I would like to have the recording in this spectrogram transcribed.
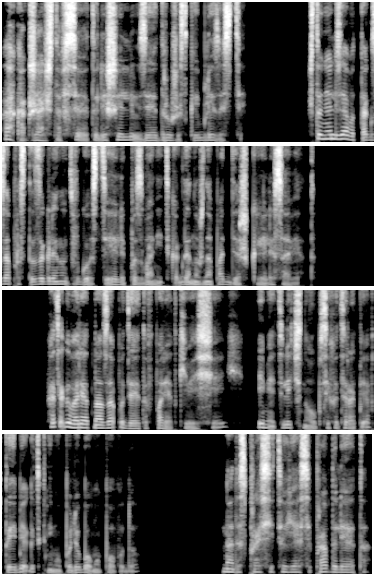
Ах, как жаль, что все это лишь иллюзия дружеской близости. Что нельзя вот так запросто заглянуть в гости или позвонить, когда нужна поддержка или совет. Хотя, говорят, на Западе это в порядке вещей — иметь личного психотерапевта и бегать к нему по любому поводу. Надо спросить у Яси, правда ли это.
